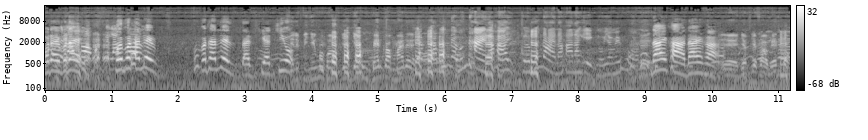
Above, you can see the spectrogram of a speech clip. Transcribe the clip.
บ่ได้บ่ได้เพิ่นบ่ทันได้เพิ่นบ่ทันได้ตัดเขียนคิ้วศิลปินยังไม่พออย่าอย่าเพิ่งแพนกล้องมาเด้ออย่าเพิ่งอย่าเพิ่งถ่ายนะคะเจอเพิ่งถ่ายนะคะนางเอกหนูยังไม่พอได้ค่ะได้ค่ะเอออย่าอย่าเฝ้าแพนกล้อง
